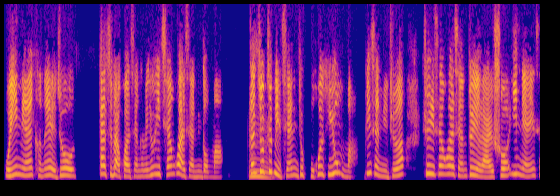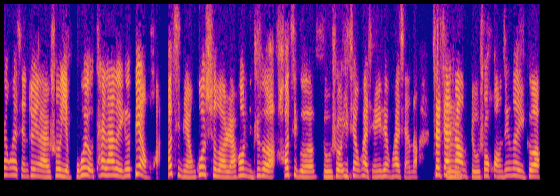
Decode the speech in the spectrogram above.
我一年可能也就大几百块钱，可能就一千块钱，你懂吗？但就这笔钱你就不会去用嘛，并且你觉得这一千块钱对你来说，一年一千块钱对你来说也不会有太大的一个变化。好几年过去了，然后你这个好几个，比如说一千块钱、一千块钱的，再加上比如说黄金的一个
